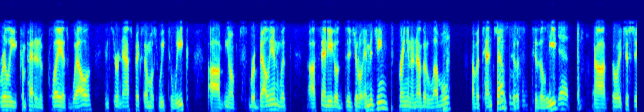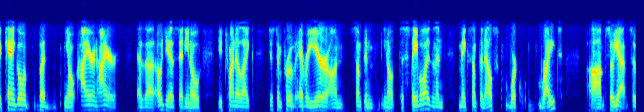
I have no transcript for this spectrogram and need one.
really competitive play as well in certain aspects almost week to week um you know rebellion with uh, San Diego Digital Imaging, bringing another level of attention Absolutely. to the to the league. Yes. Uh, so it just it can't go but you know higher and higher. As uh, OJ has said, you know you're trying to like just improve every year on something you know to stabilize and then make something else work right. Um, so yeah, so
